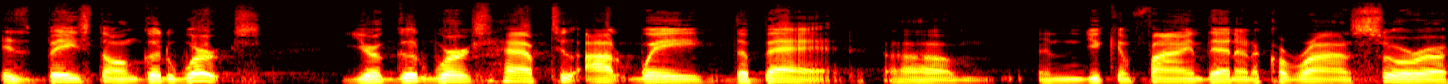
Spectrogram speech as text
is based on good works. Your good works have to outweigh the bad. Um, and you can find that in the Quran, Surah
